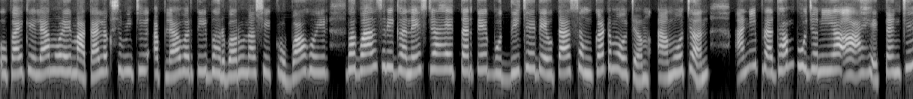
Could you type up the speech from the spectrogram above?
उपाय केल्यामुळे माता लक्ष्मीची आपल्यावरती भरभरून अशी कृपा होईल. भगवान श्री गणेश जे आहेत तर ते बुद्धीचे देवता संकट मोचन आमोचन आणि प्रथम पूजनीय आहेत. त्यांची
